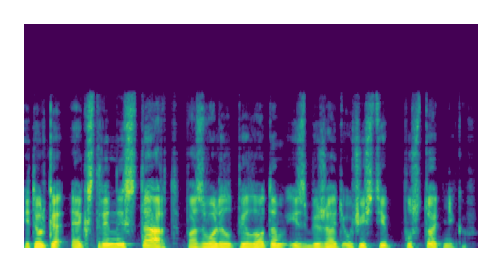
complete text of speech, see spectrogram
и только экстренный старт позволил пилотам избежать участи пустотников.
